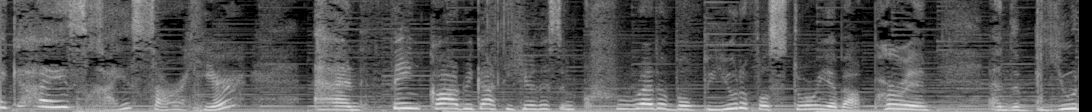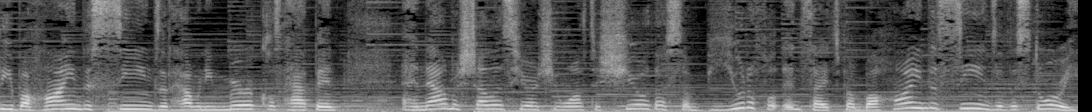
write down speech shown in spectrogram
Hi guys, Chaya Sarah here, and thank God we got to hear this incredible, beautiful story about Purim and the beauty behind the scenes of how many miracles happen. And now Michelle is here and she wants to share with us some beautiful insights from behind the scenes of the story.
